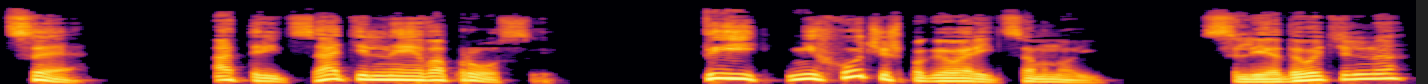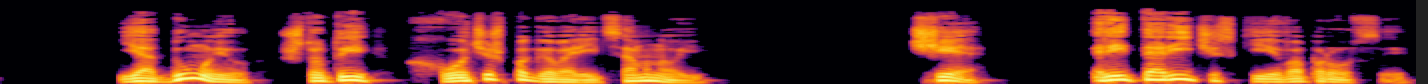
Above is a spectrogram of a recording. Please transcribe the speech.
С. Отрицательные вопросы. Ты не хочешь поговорить со мной? Следовательно, я думаю, что ты хочешь поговорить со мной. Ч. Риторические вопросы.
